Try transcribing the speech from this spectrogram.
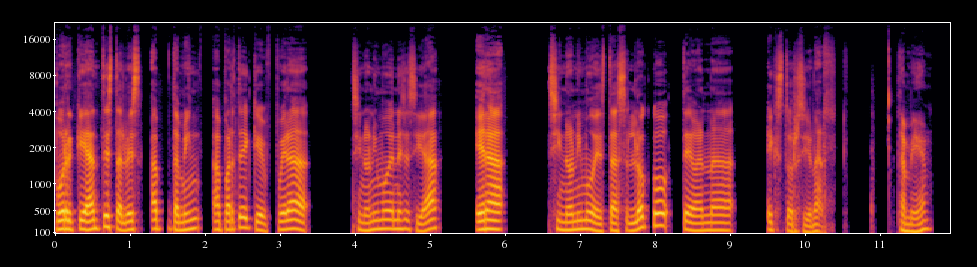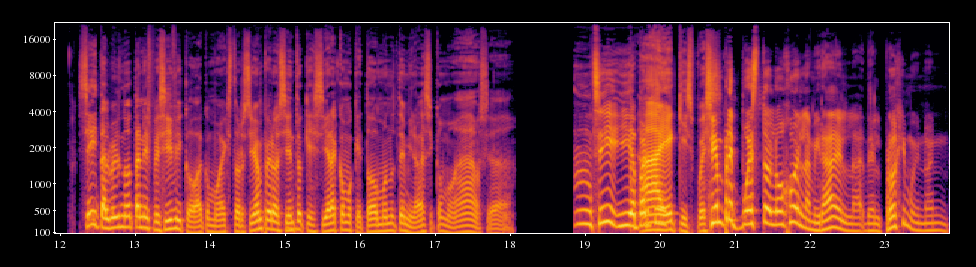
porque antes tal vez también, aparte de que fuera sinónimo de necesidad, era sinónimo de estás loco, te van a extorsionar. También. Sí, tal vez no tan específico, ¿va? como extorsión, pero siento que sí era como que todo el mundo te miraba así como, ah, o sea. Mm, sí, y aparte... Ah, X, pues. Siempre he puesto el ojo en la mirada del, del prójimo y no en.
